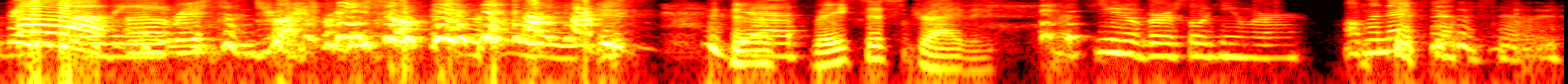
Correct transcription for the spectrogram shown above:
racially. Uh, racial drive racially. Yes. Racist driving. That's universal humor. on the next episode.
